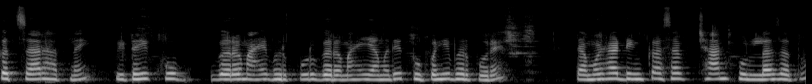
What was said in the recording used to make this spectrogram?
कच्चा राहत नाही. पीठही खूप गरम आहे भरपूर गरम आहे. यामध्ये तूपही भरपूर आहे. त्यामुळे हा डिंक असा छान फुलला जातो.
